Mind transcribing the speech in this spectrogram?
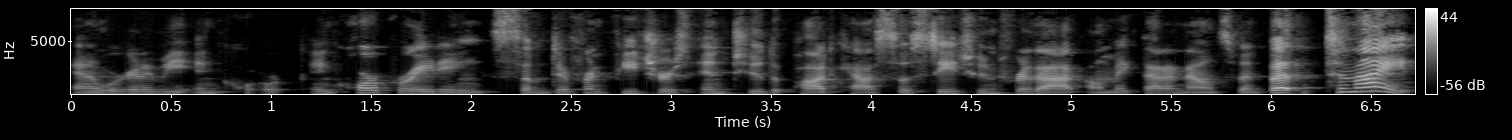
and we're going to be incor- incorporating some different features into the podcast. So stay tuned for that. I'll make that announcement. But tonight,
